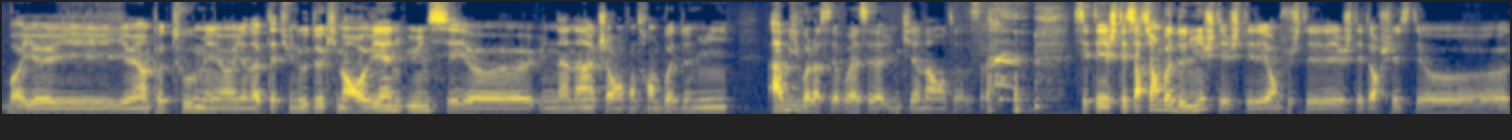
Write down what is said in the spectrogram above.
Bon, il y, y a eu un peu de tout, mais il y en a peut-être une ou deux qui m'en reviennent. Une, c'est une nana que j'ai rencontrée en boîte de nuit. Ah oui, voilà, c'est ouais, une qui est marrante. C'était, j'étais sorti en boîte de nuit. J'étais, en plus, j'étais, torché. C'était, au-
